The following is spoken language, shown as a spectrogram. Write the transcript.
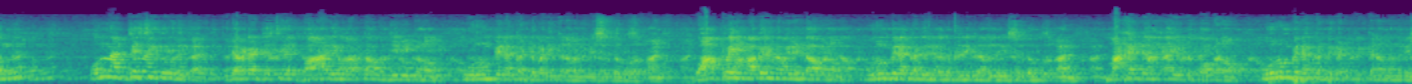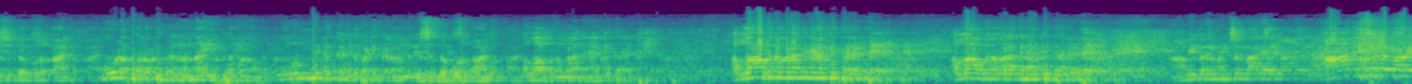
ഒന്ന് ഒന്ന് അഡ്ജസ്റ്റ് ചെയ്ത് കൊടുക്കാൻ ഇതെവിടെ അഡ്ജസ്റ്റ് ചെയ്യാൻ ഭാര്യയും ഭർത്താവും ജീവിക്കണോ. ഉറുമ്പിനെ കണ്ടുപഠിക്കണമെന്ന് വിശുദ്ധ ഖുർആൻ. വാപ്പയും മകനും തമ്മിലുണ്ടാവണോ ഉറുമ്പിനെ കണ്ടു കണ്ടുപിടിക്കണമെന്ന് വിശുദ്ധ ഖുർആൻ. മഹന്റെ നന്നായിട്ട് പോകണോ. ഉറുമ്പിനെ കണ്ടു കണ്ടുപിടിക്കണമെന്ന് വിശുദ്ധ ഖുർആൻ. കൂടെ പുറപ്പെട്ട് നന്നായി പോകണോ. ഉറുമ്പിനെ കണ്ടു പഠിക്കണമെന്ന് വിശുദ്ധ ഖുർആൻ. അള്ളാഹു നമ്മൾ അങ്ങനെ ആക്കി തരട്ടെ. അള്ളാഹു നമ്മൾ അങ്ങനെ ആക്കി തരട്ടെ. അള്ളാഹു നമ്മൾ അങ്ങനെ ആക്കി തരട്ടെ. ആമി പറയും മനുഷ്യന്മാരെ ആ വിശുദ്ധമായ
